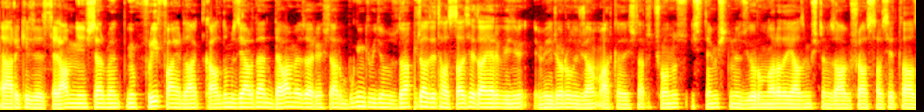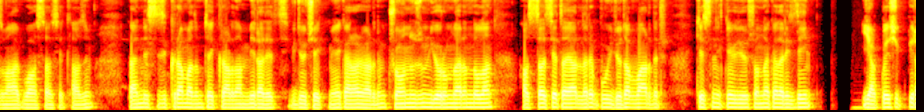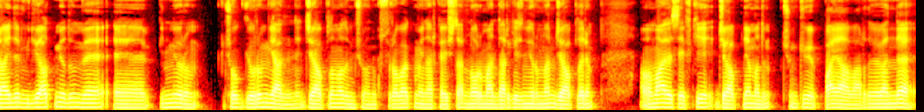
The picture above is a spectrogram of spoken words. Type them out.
Herkese selam gençler ben bugün Free Fire'da kaldığımız yerden devam ediyoruz arkadaşlar. Bugünkü videomuzda 100 adet hassasiyet ayarı veri- veriyor olacağım arkadaşlar. Çoğunuz istemiştiniz yorumlara da yazmıştınız abi şu hassasiyet lazım abi bu hassasiyet lazım. Ben de sizi kıramadım tekrardan bir adet video çekmeye karar verdim. Çoğunuzun yorumlarında olan hassasiyet ayarları bu videoda vardır. Kesinlikle videoyu sonuna kadar izleyin. Yaklaşık bir aydır video atmıyordum ve eee, bilmiyorum çok yorum geldi. Cevaplamadım çoğunu kusura bakmayın arkadaşlar. Normalde herkesin yorumlarını cevaplarım. Ama maalesef ki cevaplayamadım. Çünkü bayağı vardı ve ben de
